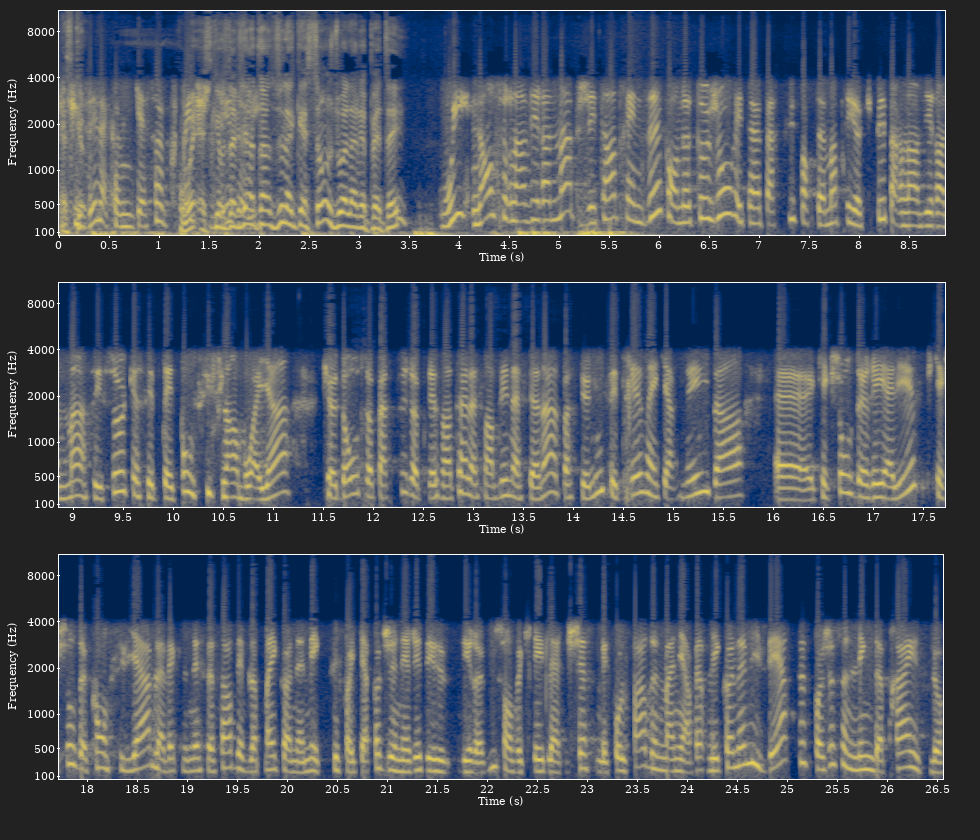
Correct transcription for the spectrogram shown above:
excusez, la communication a coupé. Oui, est-ce que vous aviez entendu la question? Je dois la répéter. Oui, non, sur l'environnement. Puis j'étais en train de dire qu'on a toujours été un parti fortement préoccupé par l'environnement. C'est sûr que c'est peut-être pas aussi flamboyant que d'autres partis représentés à l'Assemblée nationale, parce que nous, c'est très incarné dans euh, quelque chose de réaliste, puis quelque chose de conciliable avec le nécessaire développement économique. Il faut être capable de générer des, des, revenus si on veut créer de la richesse, mais il faut le faire d'une manière verte. L'économie verte, c'est pas juste une ligne de presse, là.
